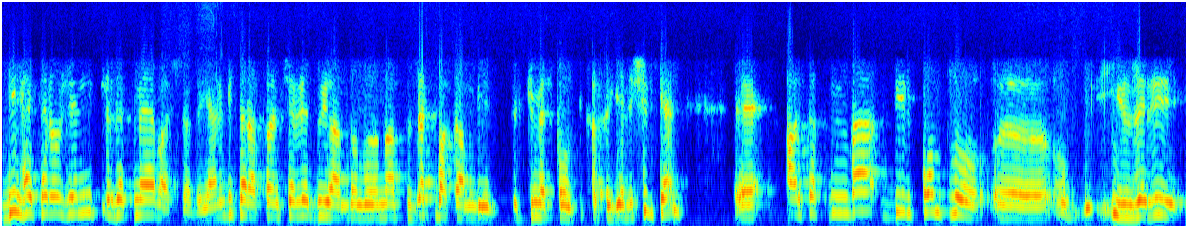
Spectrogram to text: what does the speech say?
bir heterojenlik gözetmeye başladı. Yani bir taraftan çevre duyarlılığına sıcak bakan bir hükümet politikası gelişirken e, arkasında bir komplo e, izleri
